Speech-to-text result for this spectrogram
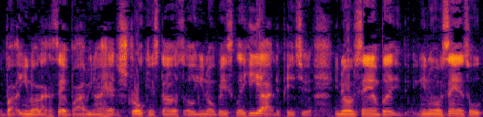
But you know, like I said, Bobby done had the stroke and stuff, so you know, basically he out the picture. You know what I'm saying? But you know what I'm saying? So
